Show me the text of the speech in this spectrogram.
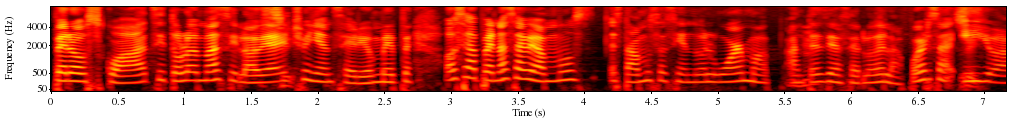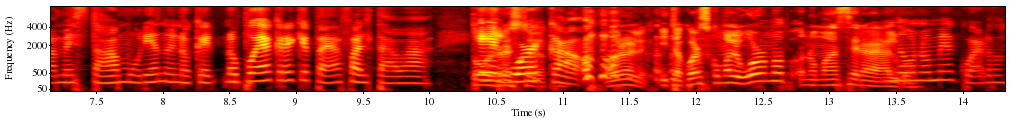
pero squats y todo lo demás sí lo había Sí. hecho y en serio me, o sea, apenas habíamos, estábamos haciendo el warm up antes de hacerlo de la fuerza Sí. y yo ya me estaba muriendo y no que no podía creer que todavía faltaba Todo el, de workout. Órale. ¿Y te acuerdas cómo el warm-up o nomás era algo? No, no me acuerdo,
